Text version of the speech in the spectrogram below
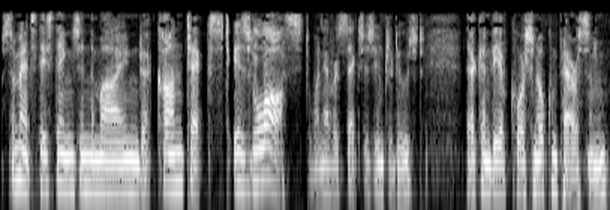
cements these things in the mind. Context is lost whenever sex is introduced. There can be, of course, no comparison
